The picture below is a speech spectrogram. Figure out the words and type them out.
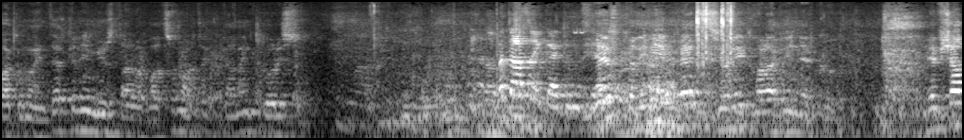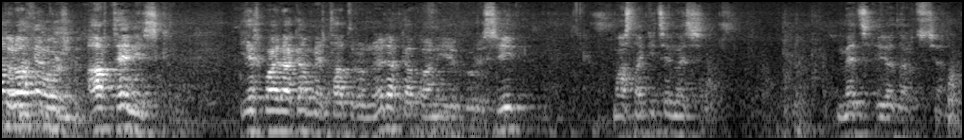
պակումը այնտեղ կլինի, մյուս տարվա բացում արդեն կանենք Գորիսում։ Մտածենք այդ ուղղությամբ։ Եվ կլինի մեծ Սյունիք խորագրի ներքո։ Եվ շատ ուրախ եմ, որ արդեն իսկ եղբայրական մեր թատրոնները Կապանի եւ Գորիսի մասնակից են այս մեծ իրադարձության։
